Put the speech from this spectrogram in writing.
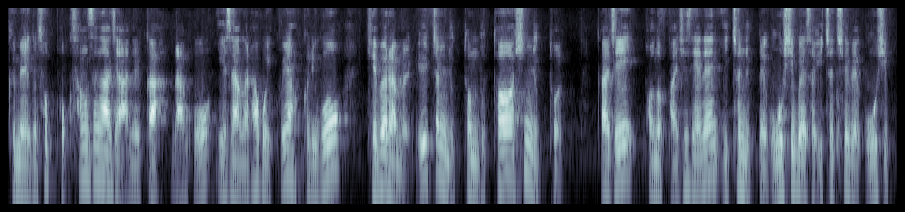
금액은 소폭 상승하지 않을까라고 예상을 하고 있고요. 그리고 개별화물 1.6톤부터 16톤, 까지 번호판 시세는 2650에서 2750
